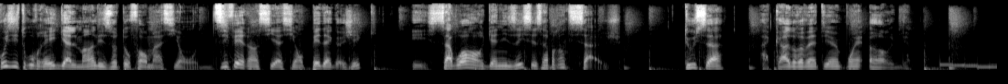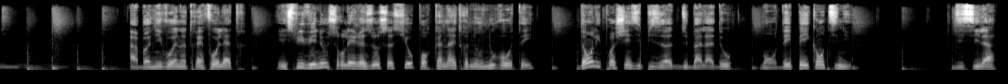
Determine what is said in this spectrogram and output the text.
vous y trouverez également les auto-formations Différenciation pédagogique et Savoir organiser ses apprentissages. Tout ça à cadre21.org. Abonnez-vous à notre infolettre et suivez-nous sur les réseaux sociaux pour connaître nos nouveautés, dont les prochains épisodes du balado Mon DP continue. D'ici là,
